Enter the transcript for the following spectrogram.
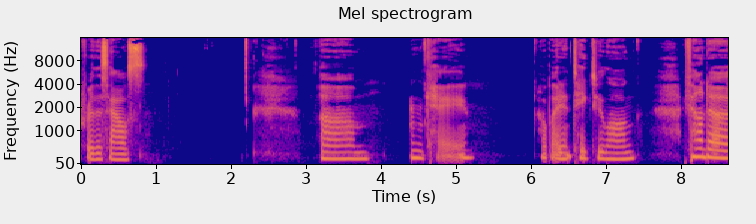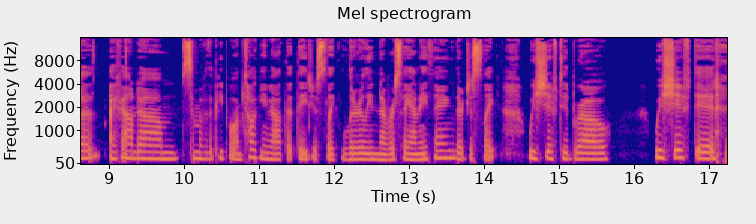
for this house. Um okay. Hope I didn't take too long. I found uh I found um some of the people I'm talking about that they just like literally never say anything. They're just like, "We shifted, bro. We shifted."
